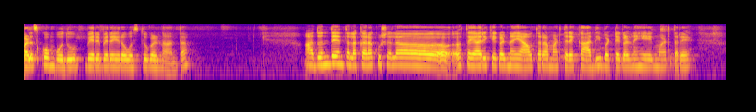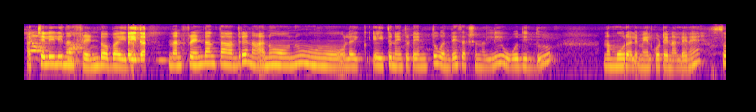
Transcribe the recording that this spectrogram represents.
ಬಳಸ್ಕೊಬೋದು ಬೇರೆ ಬೇರೆ ಇರೋ ವಸ್ತುಗಳನ್ನ ಅಂತ. ಅದೊಂದೇ ಅಂತಲ್ಲ, ಕರಕುಶಲ ತಯಾರಿಕೆಗಳನ್ನ ಯಾವ ಥರ ಮಾಡ್ತಾರೆ, ಖಾದಿ ಬಟ್ಟೆಗಳನ್ನ ಹೇಗೆ ಮಾಡ್ತಾರೆ. ಆ್ಯಕ್ಚುಲಿ ಇಲ್ಲಿ ನನ್ನ ಫ್ರೆಂಡ್ ಒಬ್ಬ ಇದೆ ನನ್ನ ಫ್ರೆಂಡ್ ಅಂತ ಅಂದರೆ ನಾನು ಅವನು ಲೈಕ್ ಏಯ್ತು ನೈನ್ತು ಟೆಂತು ಒಂದೇ ಸೆಕ್ಷನಲ್ಲಿ ಓದಿದ್ದು ನಮ್ಮೂರಲ್ಲೇ ಮೇಲ್ಕೋಟೆನಲ್ಲೇ ಸೊ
